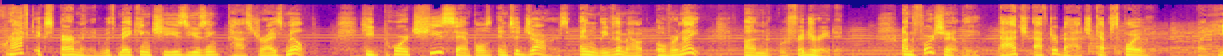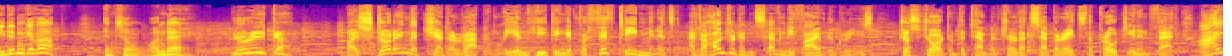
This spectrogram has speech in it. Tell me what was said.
Kraft experimented with making cheese using pasteurized milk. He'd pour cheese samples into jars and leave them out overnight, unrefrigerated. Unfortunately, batch after batch kept spoiling, but he didn't give up until one day. Eureka! By stirring the cheddar rapidly and heating it for 15 minutes at 175 degrees, just short of the temperature that separates the protein and fat, I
